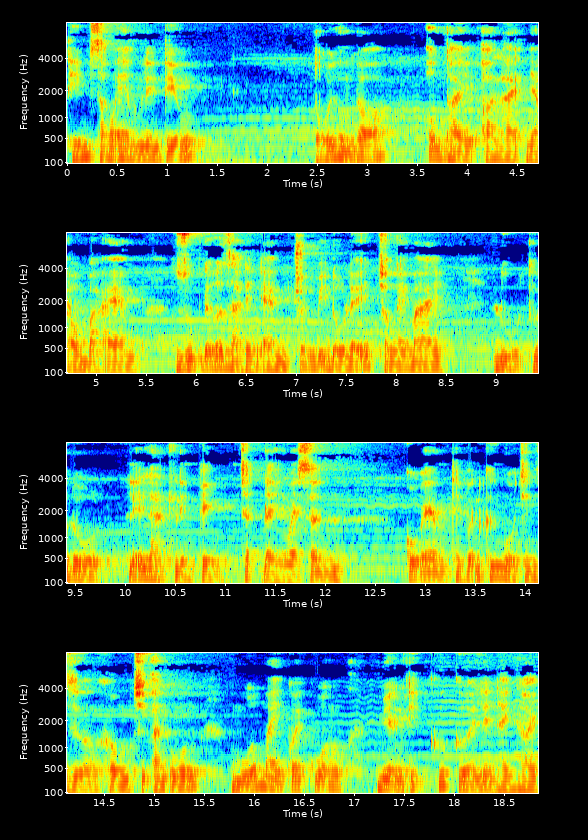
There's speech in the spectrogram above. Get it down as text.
Thím sáu em lên tiếng. Tối hôm đó, ông thầy ở lại nhà ông bà em, giúp đỡ gia đình em chuẩn bị đồ lễ cho ngày mai. Đủ thứ đồ lễ lạt lình kình, chất đầy ngoài sân. Cô em thì vẫn cứ ngồi trên giường không chịu ăn uống, múa may quay cuồng miệng thì cứ cười lên hành hạch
